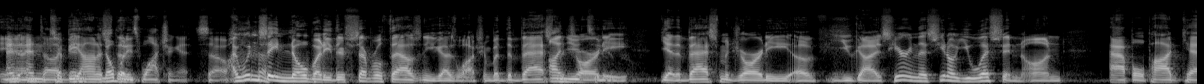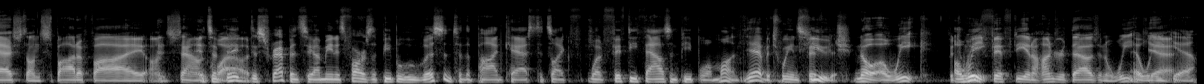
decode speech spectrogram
And- and to be honest, nobody's the- watching it. So I wouldn't say nobody. There's several thousand of you guys watching, but the vast majority, YouTube. yeah, the vast majority of you guys hearing this, you know, you listen on Apple Podcast, on Spotify, on SoundCloud. it's a big discrepancy. I mean, as far as the people who listen to the podcast, it's like what fifty thousand people a month. yeah, between It's 50 huge. No, a week. Between week. fifty and hundred thousand a week. a week. Yeah. Yeah,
